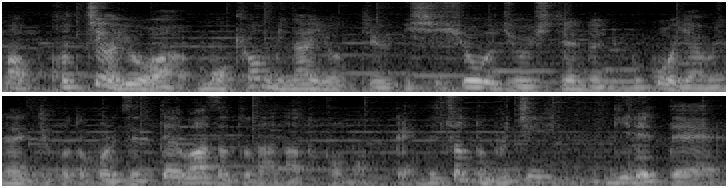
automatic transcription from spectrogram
まあ、こっちが要はもう興味ないよっていう意思表示をしてるのに向こうやめないってことこれ絶対わざとだなとか思って。でちょっとブチギレて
